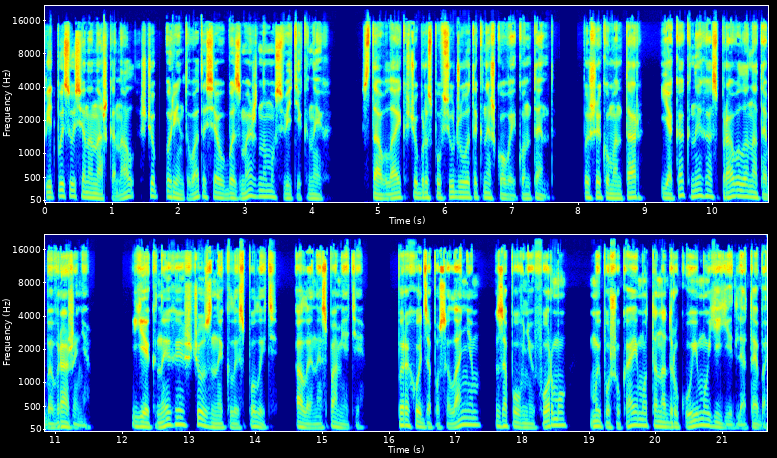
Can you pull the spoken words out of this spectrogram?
Підписуйся на наш канал, щоб орієнтуватися в безмежному світі книг. Став лайк, щоб розповсюджувати книжковий контент. Пиши коментар, яка книга справила на тебе враження. Є книги, що зникли з полиць, але не з пам'яті. Переходь за посиланням, заповнюй форму, ми пошукаємо та надрукуємо її для тебе.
